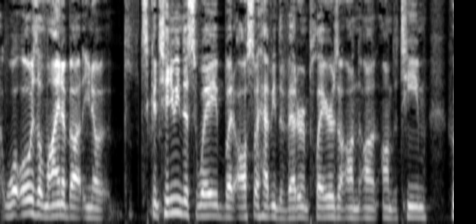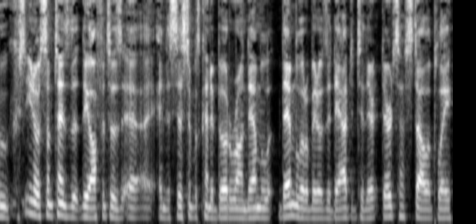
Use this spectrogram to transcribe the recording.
what, was the line about you know continuing this way, but also having the veteran players on on, on the team who you know sometimes the, the offense was uh, and the system was kind of built around them them a little bit. It was adapted to their their style of play.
